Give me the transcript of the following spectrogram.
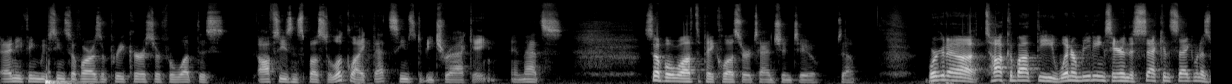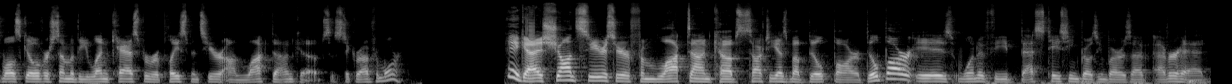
anything we've seen so far as a precursor for what this offseason is supposed to look like, that seems to be tracking. And that's something we'll have to pay closer attention to. So we're going to talk about the winter meetings here in the second segment, as well as go over some of the Len Kasper replacements here on Locked On Cubs. So stick around for more. Hey guys, Sean Sears here from Locked On Cubs to talk to you guys about Built Bar. Built Bar is one of the best tasting protein bars I've ever had.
